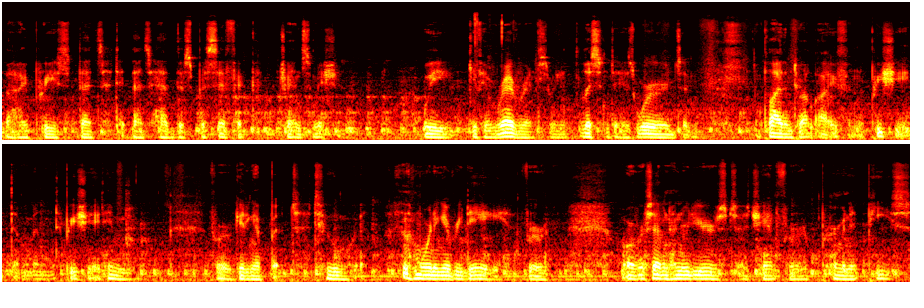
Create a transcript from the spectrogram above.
the high priest that's that's had the specific transmission. We give him reverence. We listen to his words and apply them to our life and appreciate them and appreciate him for getting up at two in the morning every day for over 700 years to chant for permanent peace,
